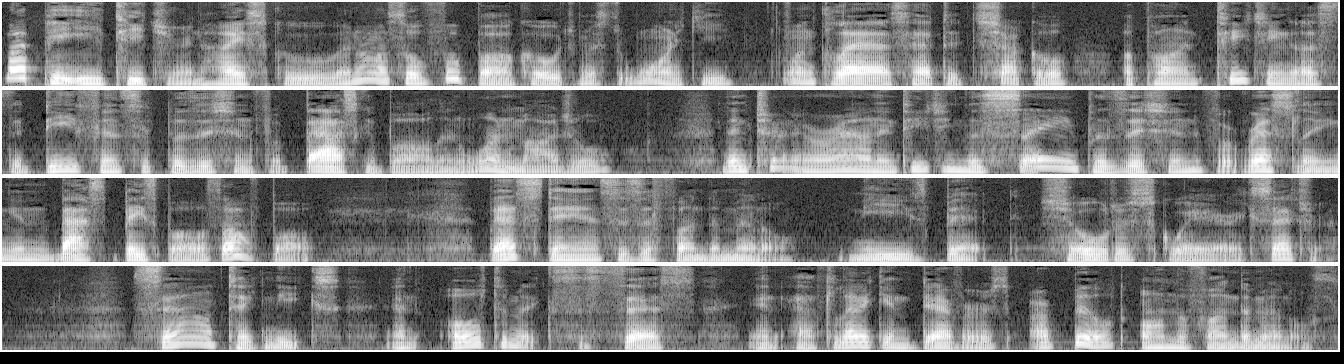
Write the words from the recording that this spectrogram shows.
My PE teacher in high school and also football coach, Mr. Warnke, one class had to chuckle upon teaching us the defensive position for basketball in one module, then turning around and teaching the same position for wrestling and bas- baseball, softball. That stance is a fundamental knees bent, shoulders square, etc. Sound techniques and ultimate success in athletic endeavors are built on the fundamentals.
